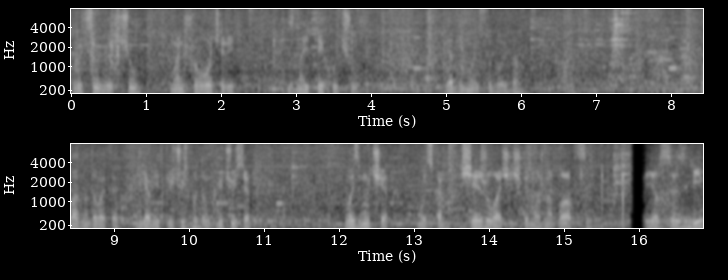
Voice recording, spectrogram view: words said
Кручу, верчу, меншу очередь знайти хочу. Я думаю, сюди, да? Ладно, давайте я відключусь, потім включуся. Возьму чек. Ось там ще й жувачечки можна по акції. Я все згріб.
